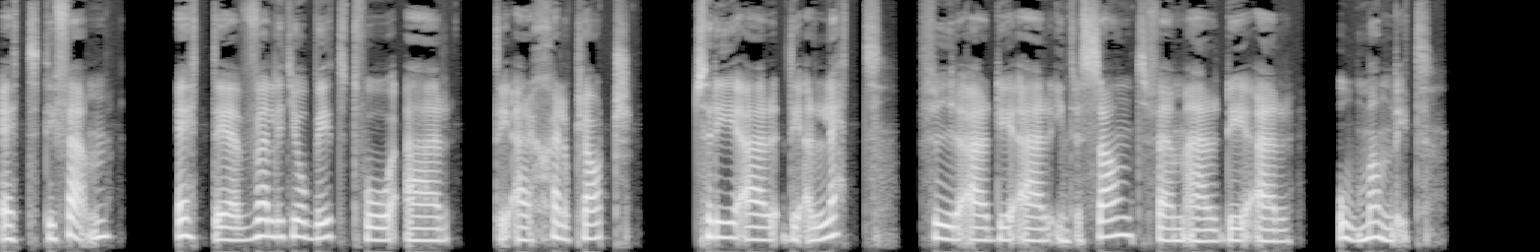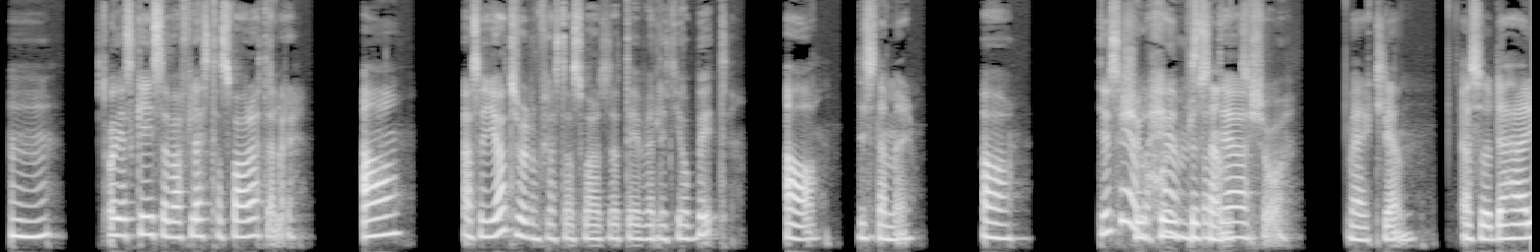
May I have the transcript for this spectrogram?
1 till 5. 1 är väldigt jobbigt, 2 är det är självklart, 3 är det är lätt, 4 är det är intressant, 5 är det är omanligt. Mm. Och jag ska gissa vad flest har svarat eller? Ja, Alltså jag tror de flesta har svarat att det är väldigt jobbigt. ja, det stämmer. Ja. Det är så jävla 27%. hemskt att det är så. Verkligen. Alltså det här är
